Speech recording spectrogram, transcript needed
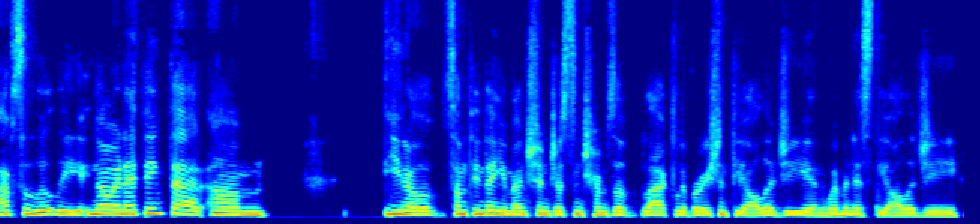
absolutely. No, and I think that um you know, something that you mentioned just in terms of black liberation theology and womanist theology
